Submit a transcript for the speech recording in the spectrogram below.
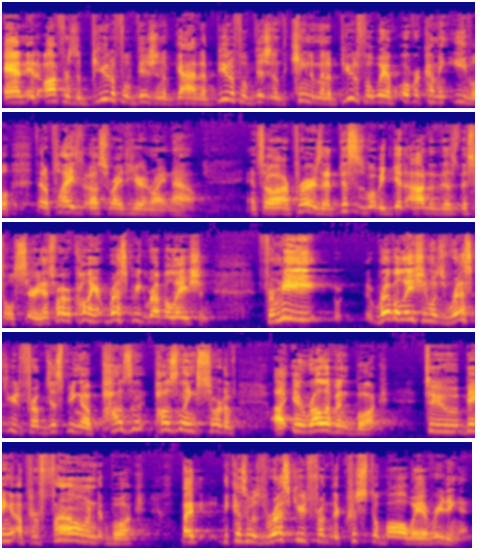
And it offers a beautiful vision of God and a beautiful vision of the kingdom and a beautiful way of overcoming evil that applies to us right here and right now. And so our prayer is that this is what we get out of this, this whole series. That's why we're calling it Rescuing Revelation. For me, Revelation was rescued from just being a puzzle, puzzling sort of uh, irrelevant book to being a profound book by, because it was rescued from the crystal ball way of reading it.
